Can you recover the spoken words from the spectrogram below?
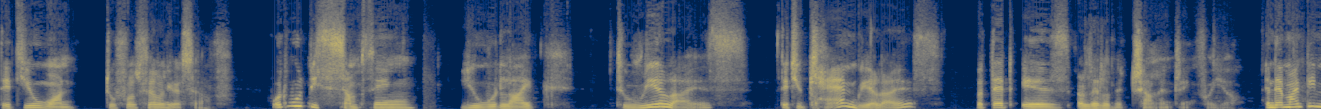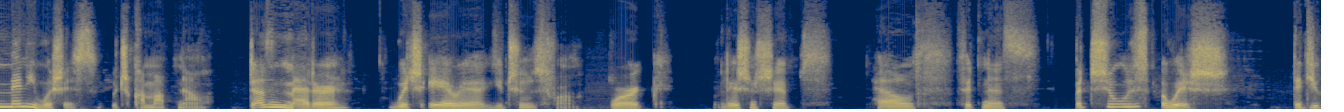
that you want to fulfill yourself? What would be something you would like to realize that you can realize but that is a little bit challenging for you. And there might be many wishes which come up now. Doesn't matter which area you choose from work, relationships, health, fitness. But choose a wish that you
